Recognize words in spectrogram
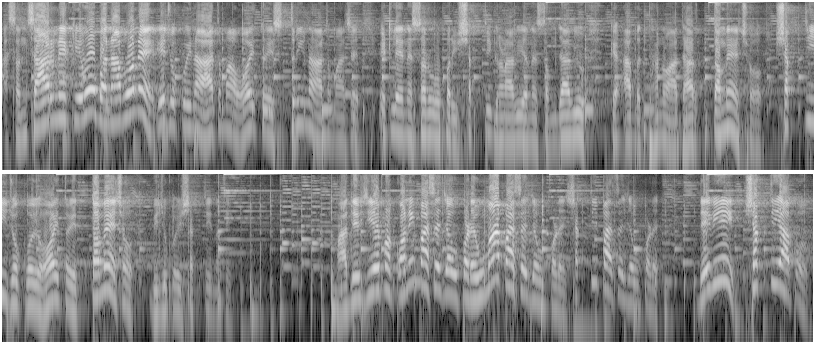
આ સંસારને કેવો બનાવવો ને, એ જો કોઈના હાથમાં હોય તો એ સ્ત્રીના હાથમાં છે. એટલે એને સર્વોપરી શક્તિ ગણાવી અને સમજાવ્યું કે આ બધાનો આધાર તમે છો. શક્તિ જો કોઈ હોય તો એ તમે છો. બીજું કોઈ શક્તિ નથી. મહાદેવજીએ પણ કોની પાસે જવું પડે? ઉમા પાસે જવું પડે? શક્તિ પાસે જવું પડે? દેવી, શક્તિ આપો.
